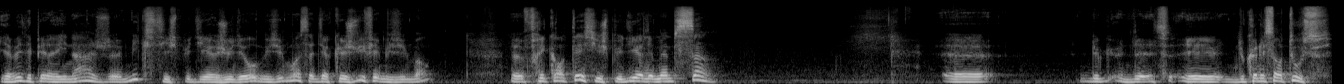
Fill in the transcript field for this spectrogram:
il y avait des pèlerinages mixtes, si je puis dire, judéo-musulmans, c'est-à-dire que juifs et musulmans euh, fréquentaient, si je puis dire, les mêmes saints. Euh, nous connaissons tous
